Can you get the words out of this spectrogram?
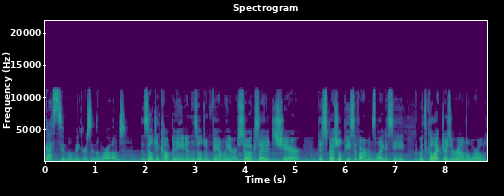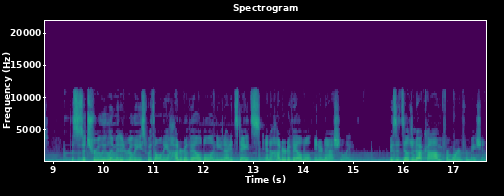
best cymbal makers in the world. The Zildjian Company and the Zildjian family are so excited to share this special piece of Armand's legacy with collectors around the world. This is a truly limited release with only 100 available in the United States and 100 available internationally. Visit Zildjian.com for more information.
